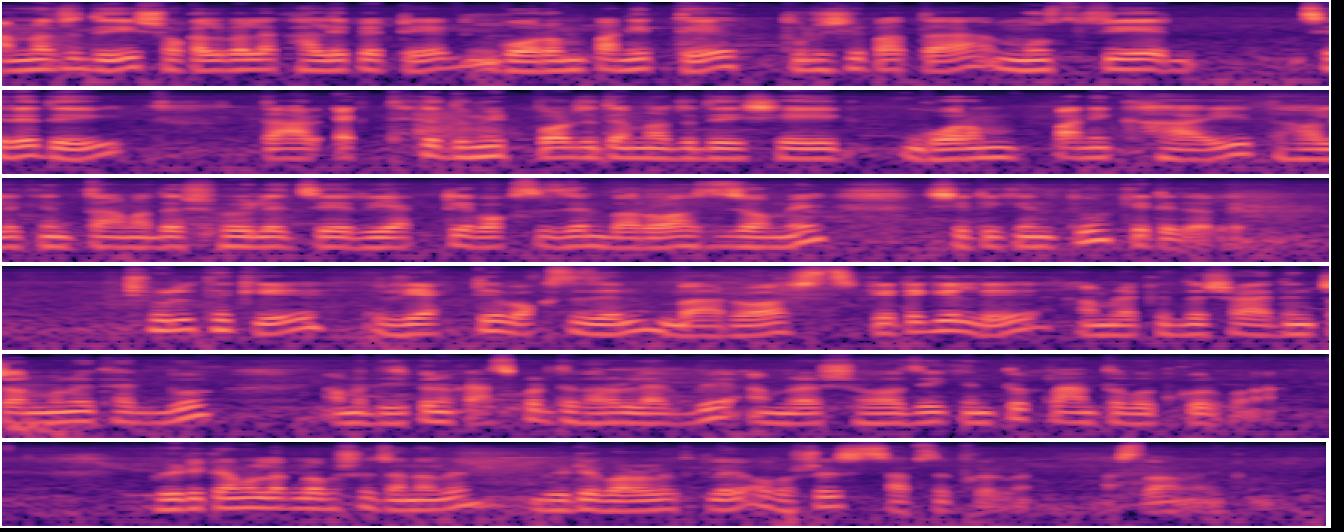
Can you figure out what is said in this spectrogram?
আমরা যদি সকালবেলা খালি পেটে গরম পানিতে তুলসী পাতা মুচড়িয়ে ছেড়ে দিই, তার এক থেকে দু মিনিট পর যদি আমরা যদি সেই গরম পানি খাই, তাহলে কিন্তু আমাদের শরীরে যে রিয়াক্টিভ অক্সিজেন বা রস জমে, সেটি কিন্তু কেটে যাবে। শরীর থেকে রিয়াক্টিভ অক্সিজেন বা রস কেটে গেলে আমরা কিন্তু সারাদিন চন্মনে থাকব। আমাদের যে কোনো কাজ করতে ভালো লাগবে, আমরা সহজেই কিন্তু ক্লান্ত বোধ করব না। ভিডিও কেমন লাগল অবশ্যই জানাবেন। ভিডিও ভালো লাগলে অবশ্যই সাবস্ক্রাইব করবেন। আসসালামু আলাইকুম।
